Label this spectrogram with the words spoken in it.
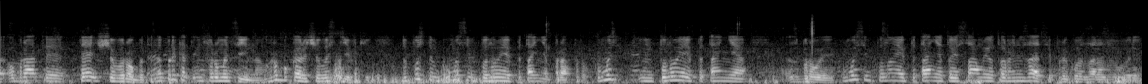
обрати те, що ви робите. Наприклад, інформаційно, грубо кажучи, листівки. Допустимо, комусь імпонує питання прапору, комусь імпонує питання зброї, комусь імпонує питання тої самої от організації, про яку зараз говорив.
